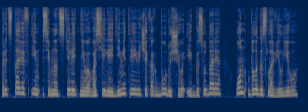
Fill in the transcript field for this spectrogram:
Представив им 17-летнего Василия Дмитриевича как будущего их государя, он благословил его,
